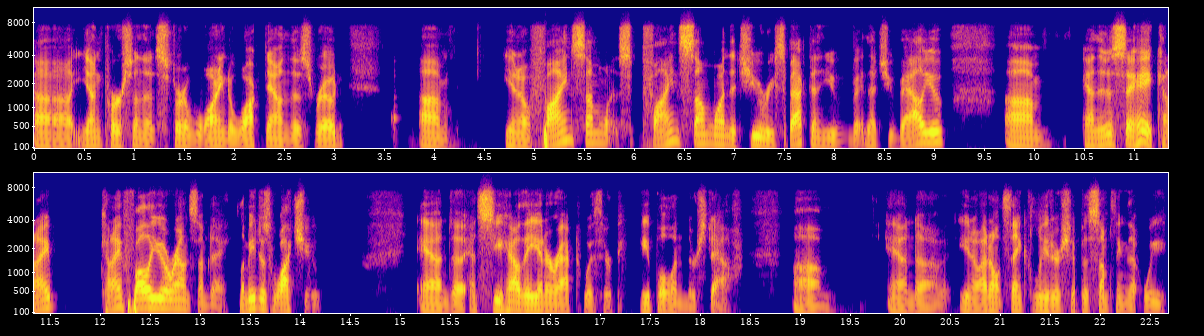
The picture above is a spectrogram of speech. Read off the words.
uh, young person that's sort of wanting to walk down this road, um, you know find someone find someone that you respect and you that you value um, and just say hey can i can i follow you around someday let me just watch you and uh, and see how they interact with their people and their staff um, and uh, you know i don't think leadership is something that we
